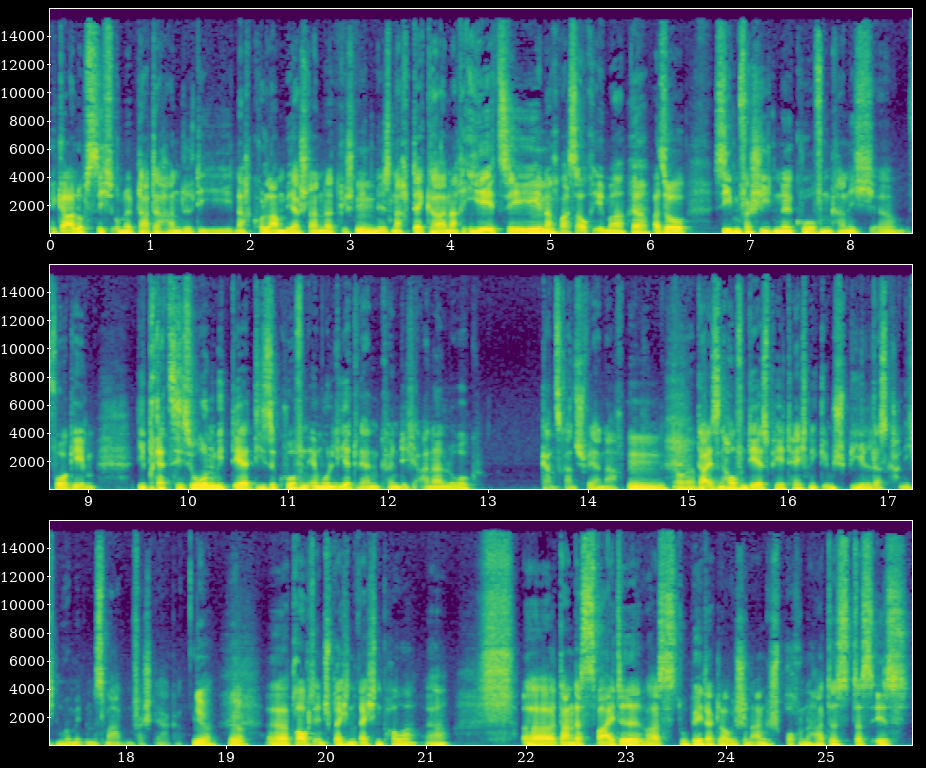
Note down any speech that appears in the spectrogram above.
egal ob es sich um eine Platte handelt, die nach Columbia-Standard geschnitten ist, nach Decca, nach IEC, nach was auch immer. Ja. Also sieben verschiedene Kurven kann ich äh, vorgeben. Die Präzision, mit der diese Kurven emuliert werden, könnte ich analog ganz, ganz schwer nachbilden. Okay. Da ist ein Haufen DSP-Technik im Spiel, das kann ich nur mit einem smarten Verstärker. Ja, ja. Äh, braucht entsprechend Rechenpower. Ja. Äh, dann das zweite, was du, Peter, glaube ich, schon angesprochen hattest, das ist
